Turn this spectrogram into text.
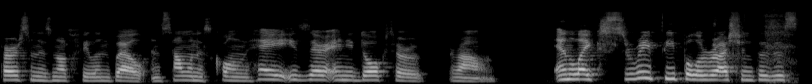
person is not feeling well and someone is calling, Hey, is there any doctor around? And like three people rush into this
